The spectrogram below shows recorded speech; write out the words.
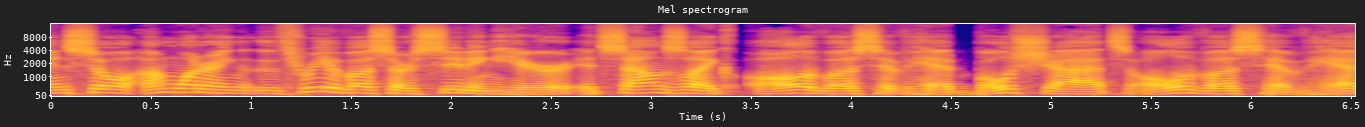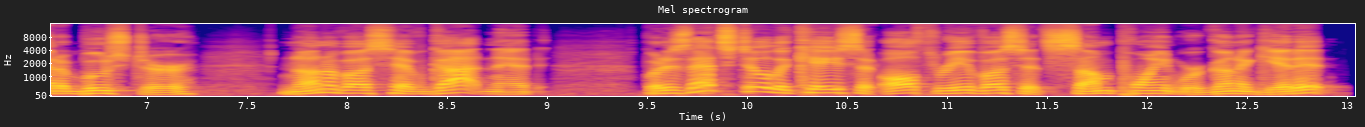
And so I'm wondering the three of us are sitting here. It sounds like all of us have had both shots, all of us have had a booster, none of us have gotten it. But is that still the case that all three of us at some point we're going to get it?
